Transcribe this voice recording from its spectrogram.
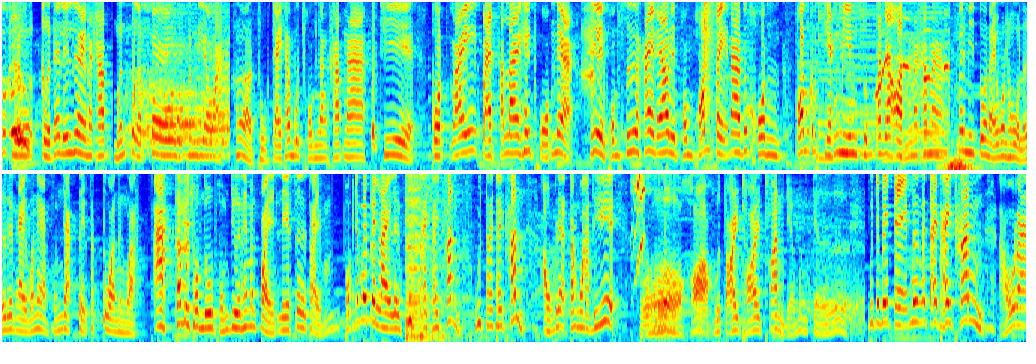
ก็คือเกิดได้เรื่อยๆนะครับเหมือนเปิดโปรอยู่คนเดียวอะเฮ้อถูกใจท่านผู้ชมยังครับนะที่ กดไลค์8,000ไลค์ให้ผมเนี่ยนี่ผมซื้อให้แล้วเนี่ผมพร้อมเตะได้ทุกคน พร้อมกับเสียงมีมสุดปัญญาอ่อนนะครับนะไม่มีตัวไหนโหดเลยหรือไงวะเนี่ยผมอยากเตะสักตัวหนึ่งว่ะอะท่านผู้ชมดูผมยืนให้มันปล่อยเลเซอร์ใส่ผมยังไม่เป็นไรเลยอุ้ยตายไททันอุ้ยตายไททันเอาเนี่ยจังหวะนี้โอ้ข้อกูต่อยทอยทันเดี๋ยวมึงเจอกูจะไปเตะมึงไอ้ตายไททันเอาละ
